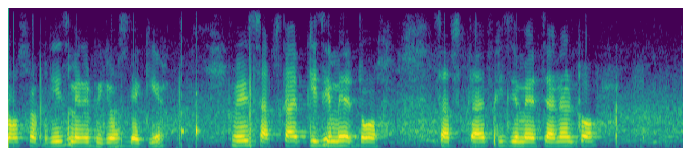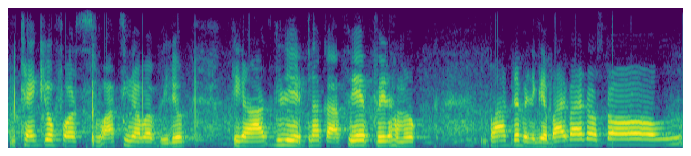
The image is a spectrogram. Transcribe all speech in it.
दोस्तों प्लीज़ मेरे वीडियोस देखिए। फिर सब्सक्राइब कीजिए मेरे दोस्त सब्सक्राइब कीजिए मेरे चैनल को। Thank you for watching our video ठीक है, आज के लिए इतना काफ़ी है, फिर हम लोग बाद में मिलेंगे। बाय बाय दोस्तों।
